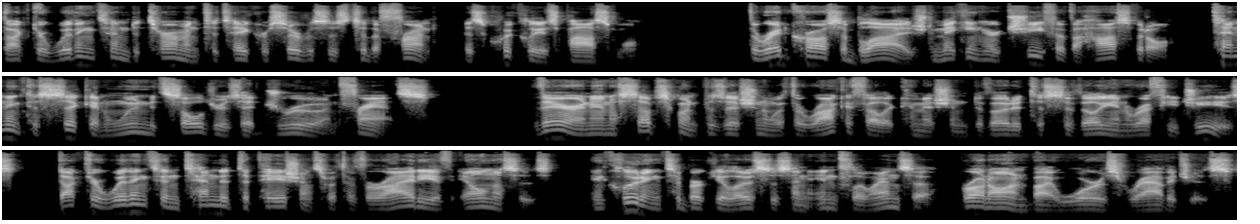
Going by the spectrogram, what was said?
Dr. Withington determined to take her services to the front as quickly as possible. The Red Cross obliged, making her chief of a hospital tending to sick and wounded soldiers at Dreux in France. There, and in a subsequent position with the Rockefeller Commission devoted to civilian refugees, Dr. Withington tended to patients with a variety of illnesses, including tuberculosis and influenza, brought on by war's ravages.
